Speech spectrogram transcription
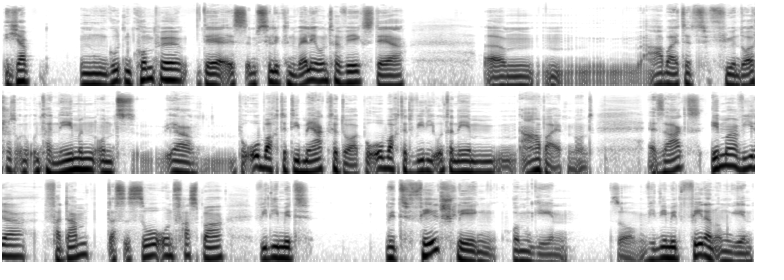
ich habe einen guten Kumpel, der ist im Silicon Valley unterwegs, der ähm, arbeitet für ein deutsches Unternehmen und ja, beobachtet die Märkte dort, beobachtet, wie die Unternehmen arbeiten. Und er sagt immer wieder, verdammt, das ist so unfassbar, wie die mit, mit Fehlschlägen umgehen. So, wie die mit Fehlern umgehen.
